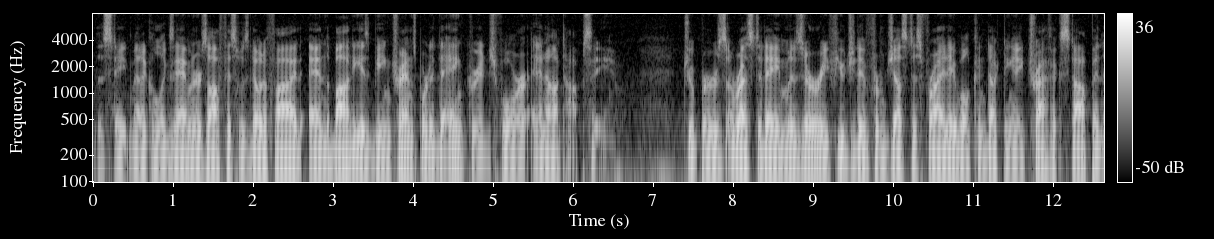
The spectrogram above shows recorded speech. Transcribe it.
The state medical examiner's office was notified, and the body is being transported to Anchorage for an autopsy. Troopers arrested a Missouri fugitive from Justice Friday while conducting a traffic stop in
